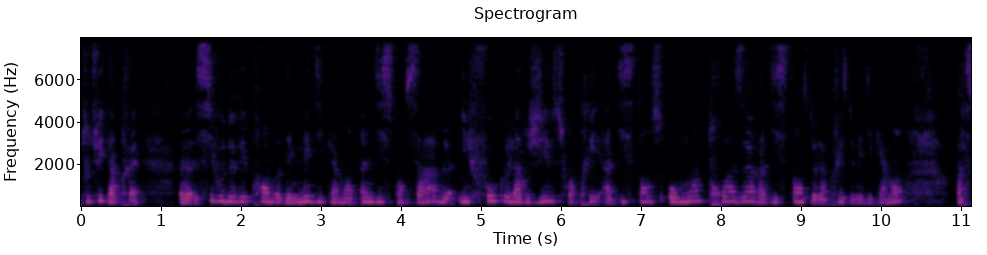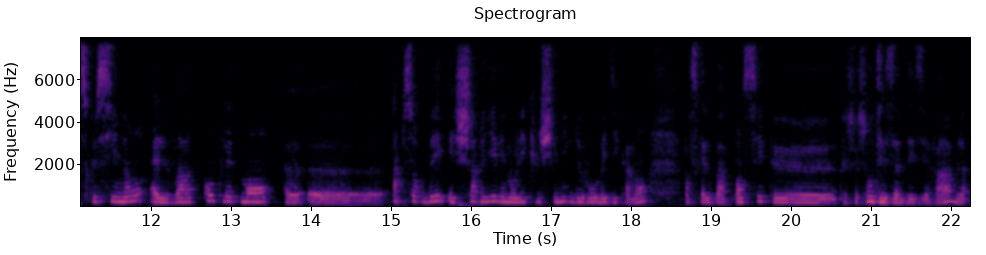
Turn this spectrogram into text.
tout de suite après. Euh, si vous devez prendre des médicaments indispensables, il faut que l'argile soit prise à distance, au moins 3 heures à distance de la prise de médicaments, parce que sinon elle va complètement euh, absorber et charrier les molécules chimiques de vos médicaments, parce qu'elle va penser que, que ce sont des indésirables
